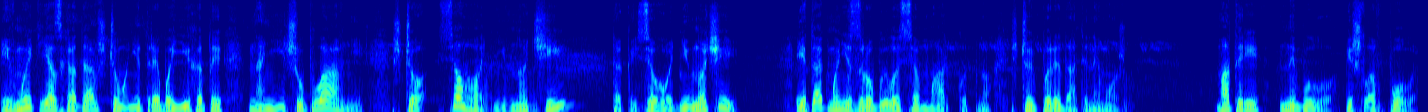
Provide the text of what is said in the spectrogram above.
І вмить я згадав, що мені треба їхати на ніч у плавні, що Сьогодні вночі таки сьогодні вночі. І так мені зробилося маркотно, що й передати не можу. Матері не було, пішла в поле.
